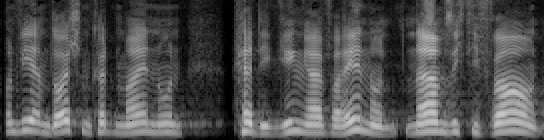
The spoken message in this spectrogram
Und wir im Deutschen könnten meinen nun, ja, die gingen einfach hin und nahmen sich die Frauen.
